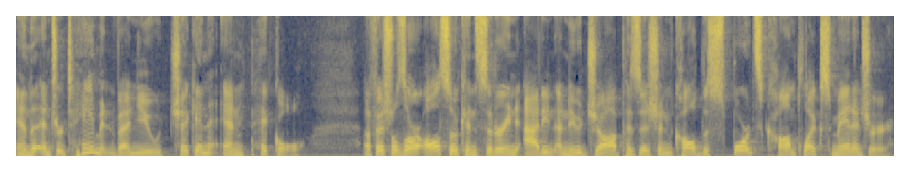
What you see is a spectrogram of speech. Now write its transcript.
and the entertainment venue Chicken and Pickle. Officials are also considering adding a new job position called the Sports Complex Manager.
